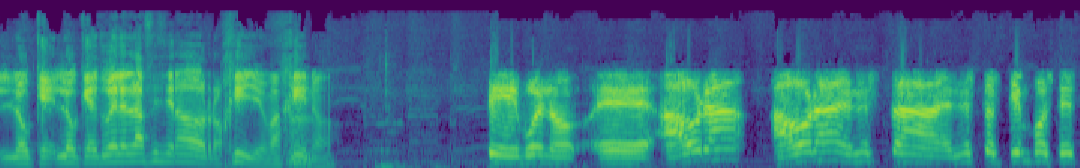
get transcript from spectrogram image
lo, que, lo que duele al aficionado rojillo, imagino. Sí, bueno, eh, ahora, ahora en esta, en estos tiempos es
